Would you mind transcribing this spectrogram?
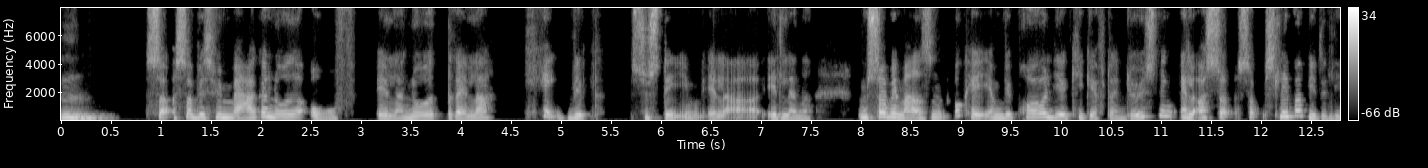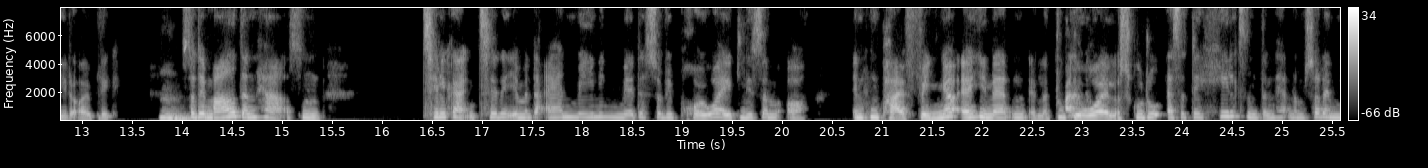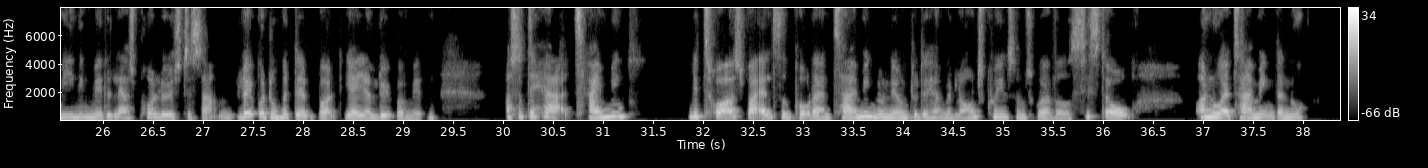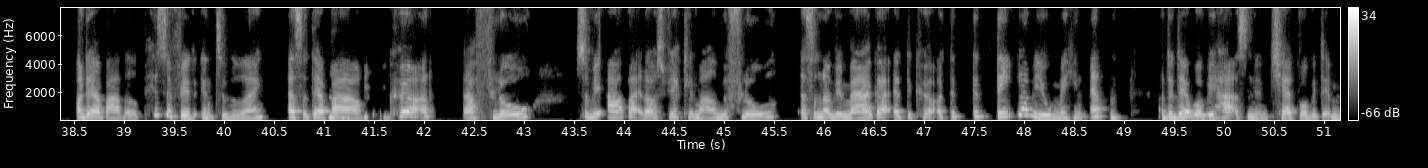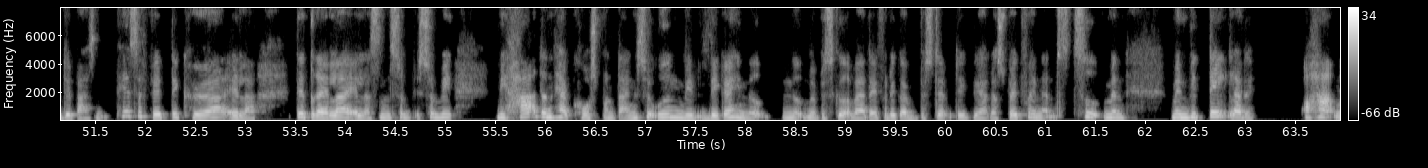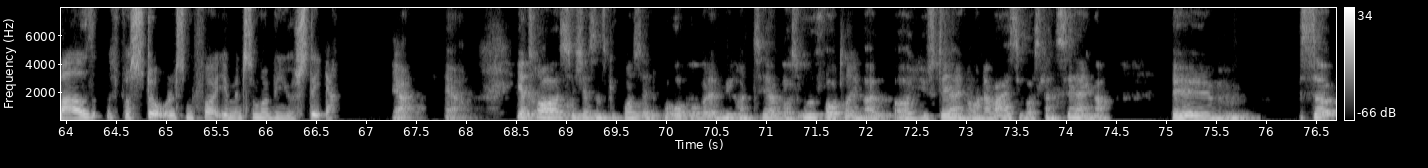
Mm. Så, så hvis vi mærker noget er off, eller noget driller helt vildt system, eller et eller andet, så er vi meget sådan, okay, jamen vi prøver lige at kigge efter en løsning, eller også så, så slipper vi det lige et øjeblik. Hmm. Så det er meget den her sådan, tilgang til det, jamen der er en mening med det, så vi prøver ikke ligesom at enten pege fingre af hinanden, eller du Ej. gjorde, eller skulle du, altså det er hele tiden den her, så er der en mening med det, lad os prøve at løse det sammen. Løber du med den bold? Ja, jeg løber med den. Og så det her timing, vi tror også bare altid på, at der er en timing. Nu nævnte du det her med Launch Queen, som skulle have været sidste år, og nu er timingen der nu. Og det har bare været pissefedt indtil videre. Ikke? Altså det har bare kørt, der er flow, så vi arbejder også virkelig meget med flowet. Altså når vi mærker, at det kører, og det, det deler vi jo med hinanden. Og det er der, mm. hvor vi har sådan en chat, hvor vi det, det er bare sådan, pissefedt, det kører, eller det driller, eller sådan, så, så vi, vi har den her korrespondence, uden vi ligger hende ned, ned med beskeder hver dag, for det gør vi bestemt ikke. Vi har respekt for hinandens tid, men, men vi deler det, og har meget forståelsen for, jamen så må vi justere. Ja, ja. Jeg tror også, hvis jeg sådan skal prøve at sætte på ord på, hvordan vi håndterer vores udfordringer og justeringer undervejs i vores lanceringer, øhm, så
